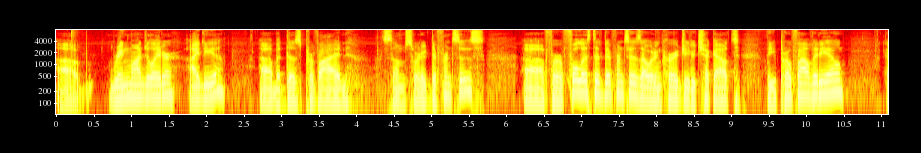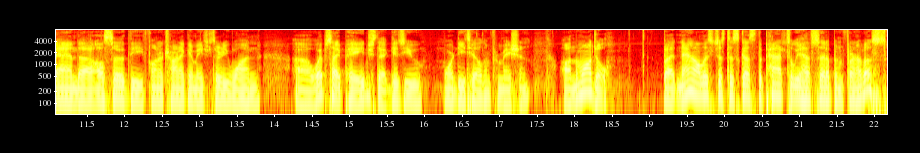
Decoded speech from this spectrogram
uh, ring modulator idea, uh, but does provide some sort of differences. Uh, for a full list of differences, I would encourage you to check out the profile video and uh, also the Fonitronik MH31 uh, website page that gives you more detailed information on the module. But now let's just discuss the patch that we have set up in front of us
